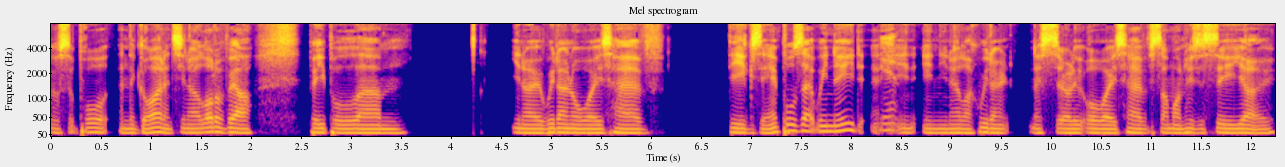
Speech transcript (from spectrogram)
or support and the guidance. You know a lot of our people um, you know we don't always have the examples that we need yeah. in, in you know like we don't necessarily always have someone who's a CEO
